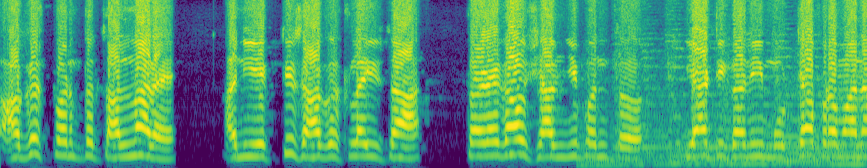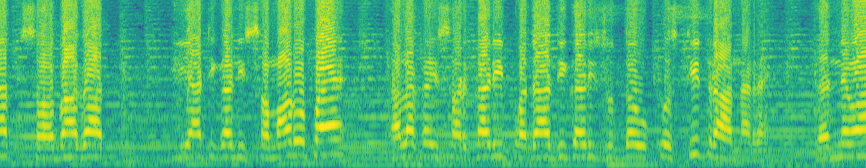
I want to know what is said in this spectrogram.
ऑगस्ट पर्यंत चालणार आहे आणि एकतीस ऑगस्टला हिचा तळेगाव श्यामजी पंत या ठिकाणी मोठ्या प्रमाणात सहभागात या ठिकाणी समारोप आहे. त्याला काही सरकारी पदाधिकारी सुद्धा उपस्थित राहणार आहे. धन्यवाद.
